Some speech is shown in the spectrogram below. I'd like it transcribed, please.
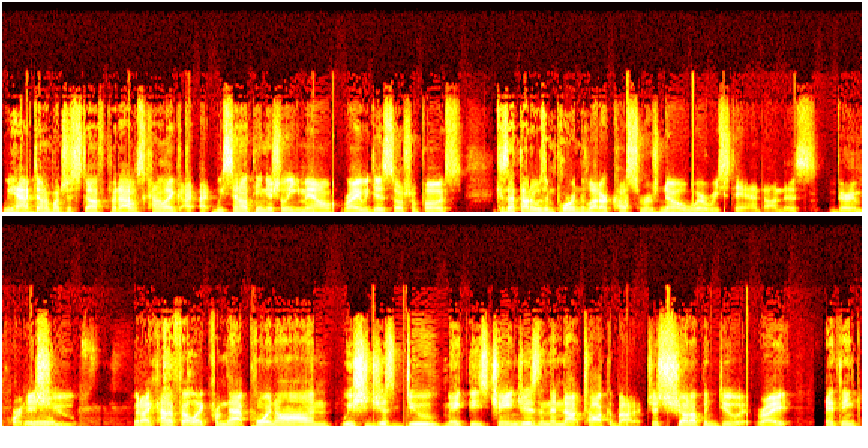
we have done a bunch of stuff, but I was kind of like, I, I, we sent out the initial email, right? We did a social post because I thought it was important to let our customers know where we stand on this very important mm-hmm. issue but I kind of felt like from that point on, we should just do make these changes and then not talk about it. Just shut up and do it, right? I think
